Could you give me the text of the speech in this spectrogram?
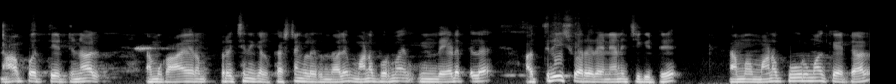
நாற்பத்தெட்டு நாள் நமக்கு ஆயிரம் பிரச்சனைகள் கஷ்டங்கள் இருந்தாலும் மனப்பூர்வமாக இந்த இடத்துல அத்ரீஸ்வரரை நினச்சிக்கிட்டு நம்ம மனப்பூர்வமாக கேட்டால்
